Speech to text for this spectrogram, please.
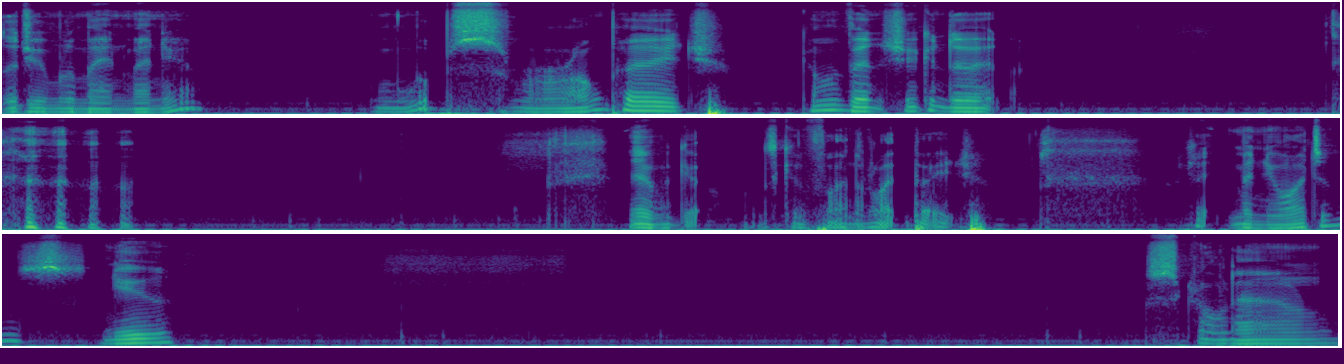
the Joomla main menu. Whoops, wrong page. Come on Vince, you can do it. there we go. Let's go find the right page. Okay, menu items, new. Scroll down,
